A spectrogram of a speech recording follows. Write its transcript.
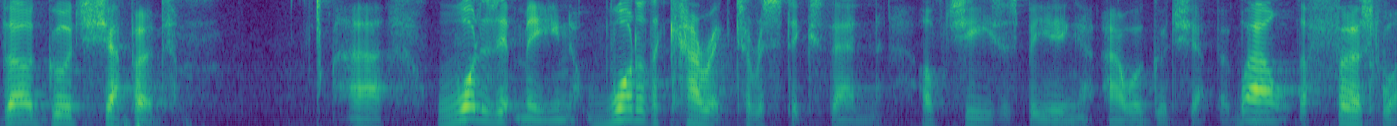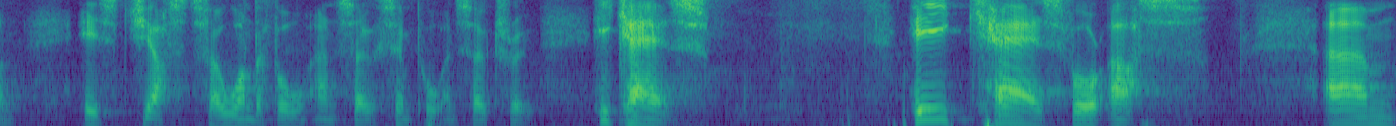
the Good Shepherd. Uh, what does it mean? What are the characteristics then of Jesus being our Good Shepherd? Well, the first one is just so wonderful and so simple and so true. He cares. He cares for us. Um,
